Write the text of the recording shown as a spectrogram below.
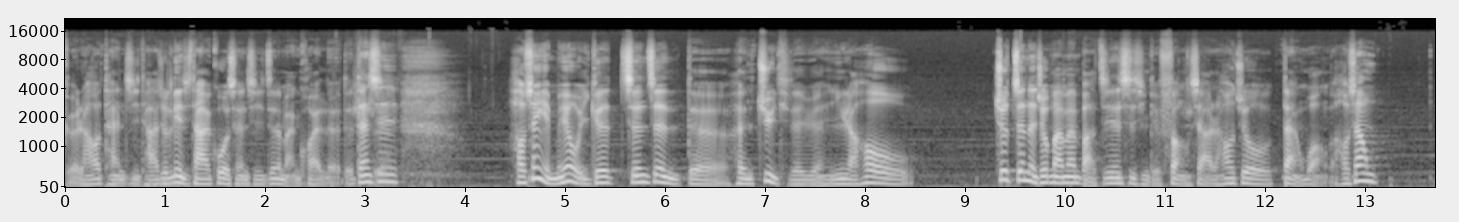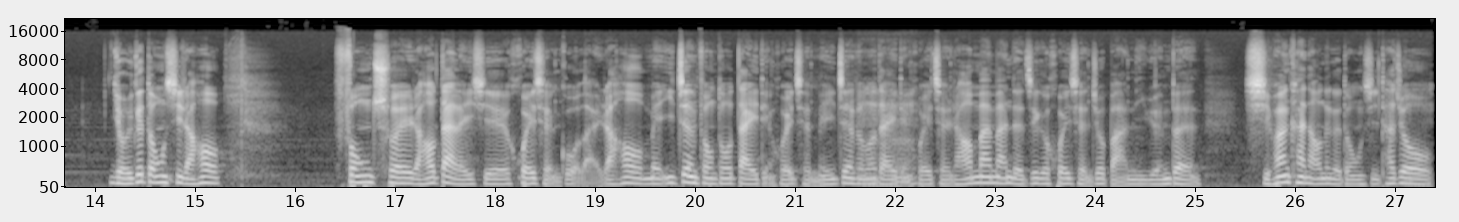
歌，然后弹吉他，就练吉他的过程其实真的蛮快乐的。但是好像也没有一个真正的很具体的原因，然后就真的就慢慢把这件事情给放下，然后就淡忘了。好像有一个东西，然后。风吹，然后带了一些灰尘过来，然后每一阵风都带一点灰尘，每一阵风都带一点灰尘，然后慢慢的这个灰尘就把你原本喜欢看到那个东西，它就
